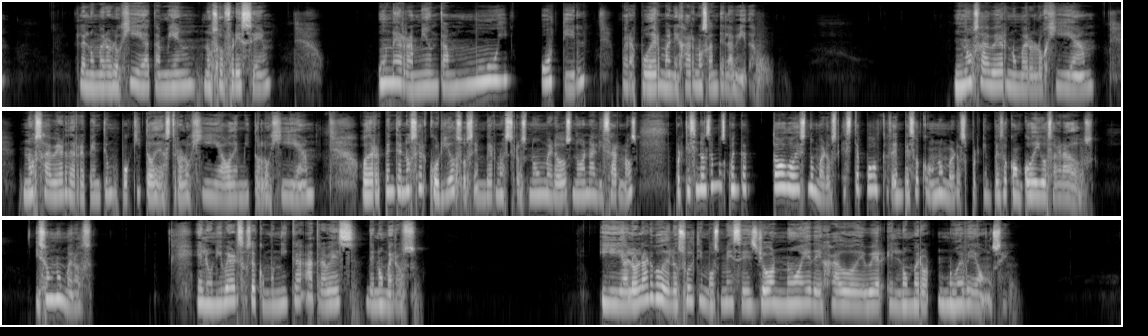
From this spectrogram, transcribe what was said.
la numerología también nos ofrece una herramienta muy útil para poder manejarnos ante la vida. No saber numerología, no saber de repente un poquito de astrología o de mitología, o de repente no ser curiosos en ver nuestros números, no analizarnos, porque si nos damos cuenta, todo es números. Este podcast empezó con números, porque empezó con códigos sagrados. Y son números. El universo se comunica a través de números. Y a lo largo de los últimos meses yo no he dejado de ver el número 911.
